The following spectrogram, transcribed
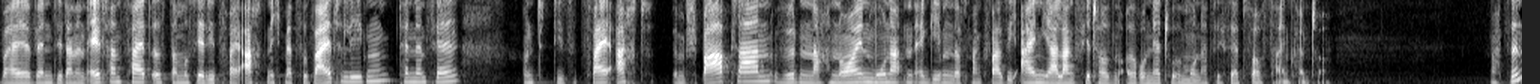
weil wenn sie dann in Elternzeit ist, dann muss sie ja die 2,8 nicht mehr zur Seite legen, tendenziell. Und diese 2,8 im Sparplan würden nach neun Monaten ergeben, dass man quasi ein Jahr lang 4.000 Euro netto im Monat sich selbst auszahlen könnte. Macht Sinn?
